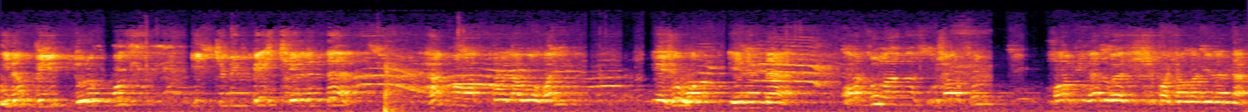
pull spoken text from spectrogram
İnan büyük durumumuz 2005 yılında hem vakit oyla olay, yüzü vakit elinde. Arzularınız uşarsın, hamiler ve şifakarlar elinde.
